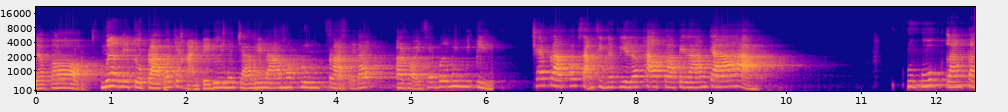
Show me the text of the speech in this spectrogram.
แล้วก็เมื่อกในตัวปลาก็จะหายไปด้วยนะจ๊ะเวลาเอามาปรุงปลาจะได้อร่อยแซ่บเบอร์ไม่มีกลิ่นแช่ปลาครบ 30 นาทีแล้วค่ะเอาปลาไปล้างจ้า ครูกุ๊กล้างปลา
